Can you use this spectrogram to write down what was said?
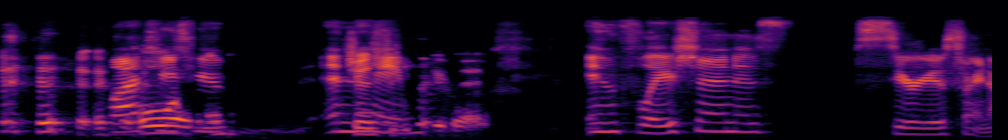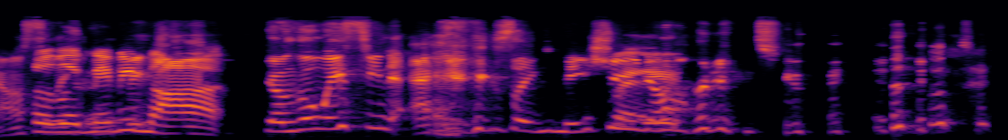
it. Watch Or YouTube. And Just hey, inflation is serious right now. So like maybe don't- Don't go wasting eggs. Like make sure you know how to do it.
